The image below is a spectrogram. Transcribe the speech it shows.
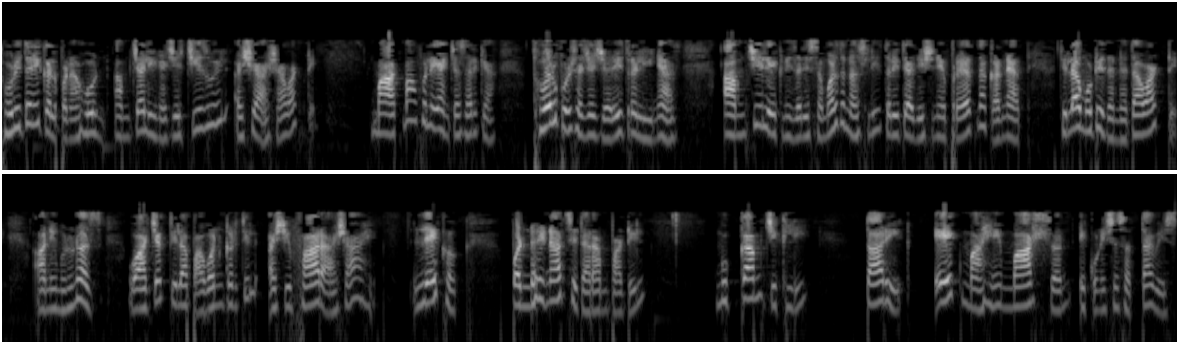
थोडी तरी कल्पना होऊन आमच्या लिहिण्याची चीज होईल अशी आशा वाटते. महात्मा फुले यांच्यासारख्या थोर पुरुषाचे चरित्र लिहिण्यास आमची लेखणी जरी समर्थ नसली तरी त्या दिशेने प्रयत्न करण्यात तिला मोठी धन्यता वाटते. आणि म्हणूनच वाचक तिला पावन करतील अशी फार आशा आहे. लेखक पंढरीनाथ सीताराम पाटील मुक्काम चिखली तारीख एक माहे मार्च सन एकोणीसशे सत्तावीस.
